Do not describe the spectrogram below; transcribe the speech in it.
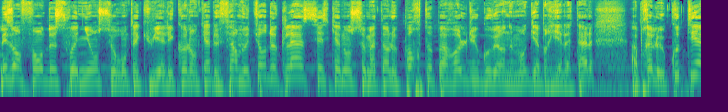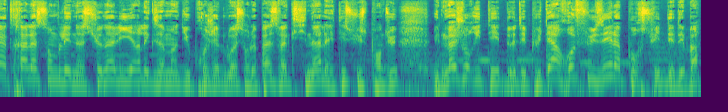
Les enfants de soignants seront accueillis à l'école en cas de fermeture de classe. C'est ce qu'annonce ce matin le porte-parole du gouvernement Gabriel Attal. Après le coup de théâtre à l'Assemblée nationale hier, l'examen du projet de loi sur le pass vaccinal a été suspendu. Une majorité de députés a refusé la poursuite des débats.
